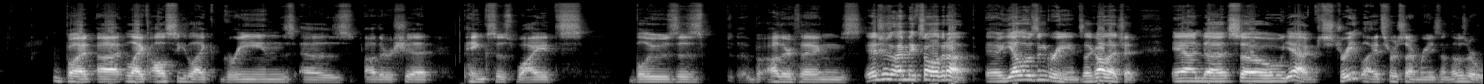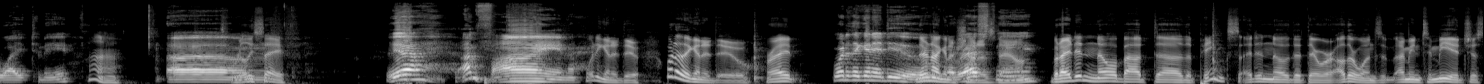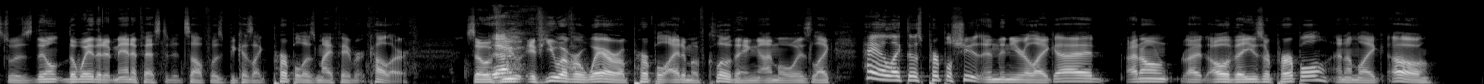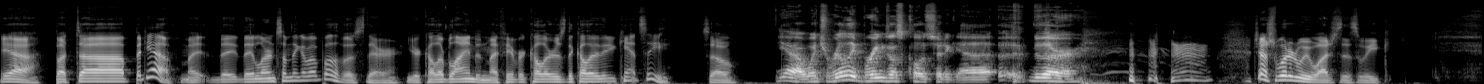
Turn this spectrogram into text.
but uh, like I'll see like greens as other shit, pinks as whites, blues as uh, other things. It's just I mix all of it up. Uh, yellows and greens, like all that shit. And uh, so yeah, street lights for some reason those are white to me. Huh. Um, Really safe. Yeah, I'm fine. What are you gonna do? What are they gonna do? Right? What are they gonna do? They're not going to shut us me? down. But I didn't know about uh, the pinks. I didn't know that there were other ones. I mean, to me, it just was the the way that it manifested itself was because like purple is my favorite color. So if Yeah. you if you ever wear a purple item of clothing, I'm always like, "Hey, I like those purple shoes," and then you're like, "I I don't. I, oh, these are purple," and I'm like, "Oh, yeah." But uh, but yeah, my they they learned something about both of us there. You're colorblind, and my favorite color is the color that you can't see. So, Yeah, which really brings us closer together. Josh, what did we watch this week?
